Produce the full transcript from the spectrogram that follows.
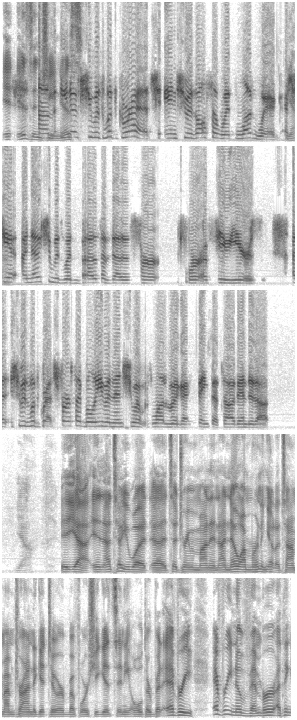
It is Um, you know, she was with Gretsch, and she was also with Ludwig. Uh, Yeah. She, I know she was with both of those for for a few years. Uh, she was with Gretsch first, I believe, and then she went with Ludwig. I think that's how it ended up. Yeah. Uh, Yeah, and I tell you what, uh, it's a dream of mine, and I know I'm running out of time. I'm trying to get to her before she gets any older. But every every November, I think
